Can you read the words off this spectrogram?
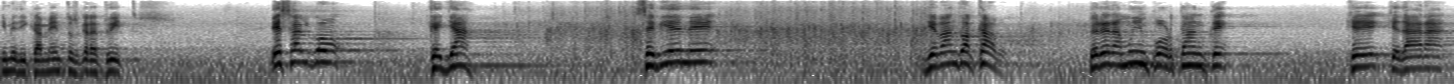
y medicamentos gratuitos. Es algo que ya se viene llevando a cabo, pero era muy importante que quedara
